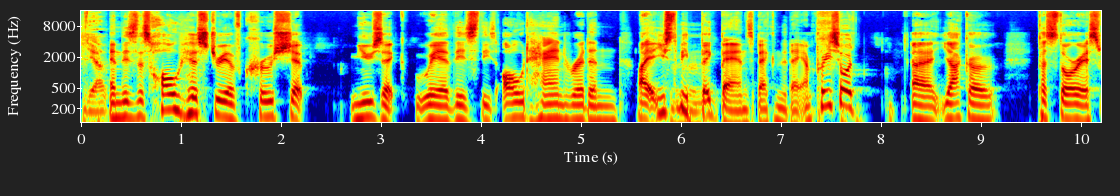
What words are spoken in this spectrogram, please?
yeah. and there's this whole history of cruise ship music where there's these old handwritten like it used to be Mhm. big bands back in the day i'm pretty sure uh Jaco pastorius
